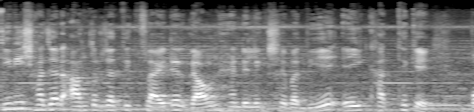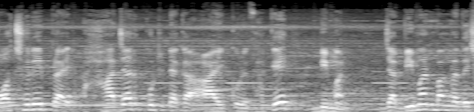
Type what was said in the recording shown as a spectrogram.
তিরিশ হাজার আন্তর্জাতিক ফ্লাইটের গ্রাউন্ড হ্যান্ডেলিং সেবা দিয়ে এই খাত থেকে বছরে প্রায় হাজার কোটি টাকা আয় করে থাকে বিমান। যা বিমান বাংলাদেশ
